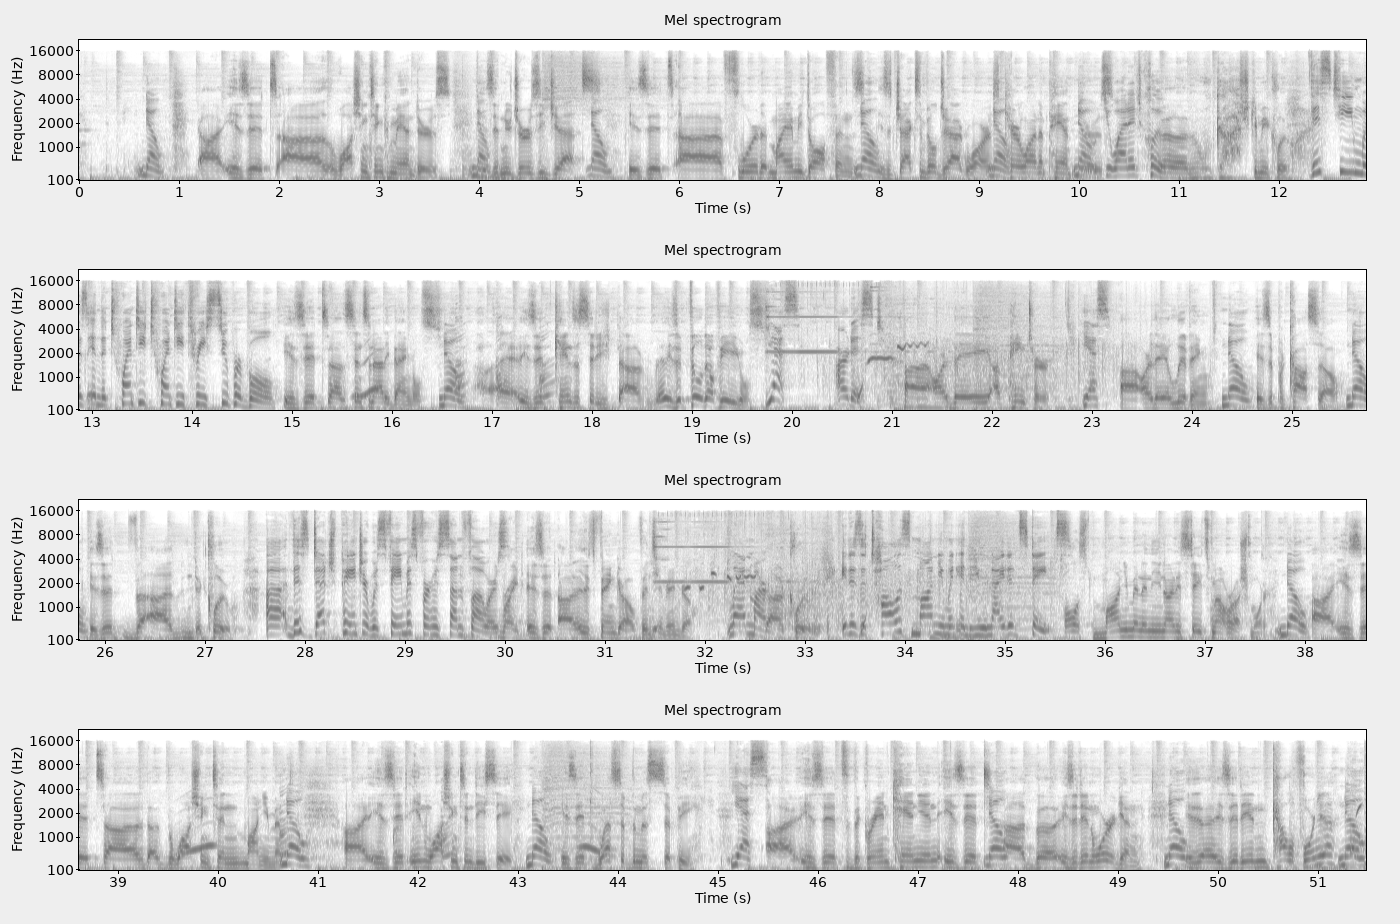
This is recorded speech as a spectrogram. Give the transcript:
No. Uh, is it uh, Washington Commanders? No. Is it New Jersey Jets? No. Is it uh, Florida Miami Dolphins? No. Is it Jacksonville Jaguars? No. Carolina Panthers? No. Do you want a clue? Uh, oh gosh, give me a clue. This team was in the 2023 Super Bowl. Is it uh, the Cincinnati Bengals? No. Uh, is it Kansas City? Uh, is it Philadelphia Eagles? Yes. Artist. Uh, are they a painter? Yes. Uh, are they a living? No. Is it Picasso? No. Is it uh, Clue? Uh, this Dutch painter was famous for his sunflowers. Right. Is it? Uh, it's Van Gogh. Vincent Van Gogh. Landmark. Uh, Clue. It is the tallest monument in the United States. Tallest monument in the United States, Mount Rushmore. No. Uh, is it uh, the, the Washington Monument? No. Uh, is it in Washington D.C.? No. Is it west of the Mississippi? Yes. Uh, is it the Grand Canyon? Is it No. uh, the? Is it in Oregon? No. Is, uh, is it in California? no.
